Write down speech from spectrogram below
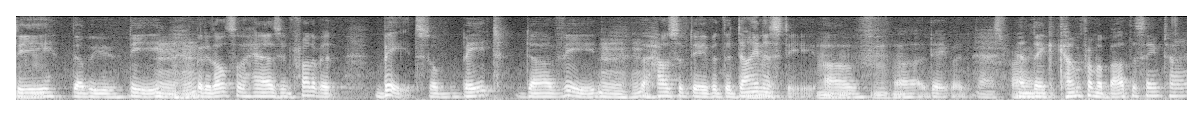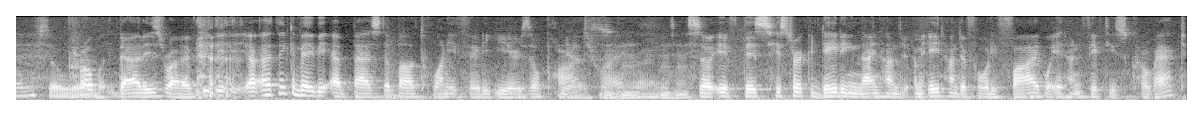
DWD, but it also has in front of it Beit. So Beit David, Mhm. the house of David, the dynasty Mhm. of Mhm. uh, David. That's right. And they come from about the same time. So uh, Probably, that is right. It- it- I think maybe at best about 20, 30 years apart, Yes. right? Mhm, Right. mhm. So if this historical dating 900, I mean 845 or 850 is correct,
